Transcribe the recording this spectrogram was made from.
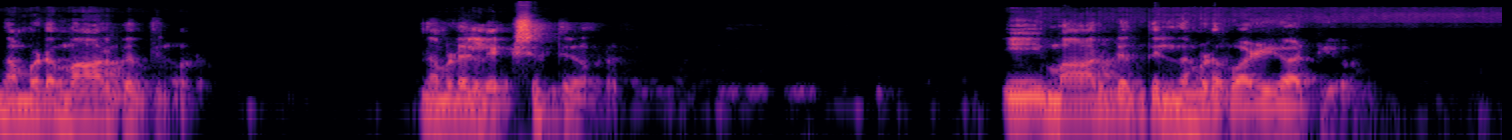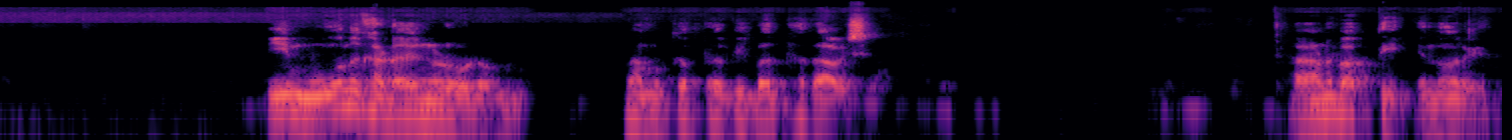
നമ്മുടെ മാർഗത്തിനോട്. നമ്മുടെ ലക്ഷ്യത്തിനോട്. ഈ മാർഗത്തിൽ നമ്മുടെ വഴികാട്ടിയോട് ഈ മൂന്ന് ഘടകങ്ങളോടും നമുക്ക് പ്രതിബദ്ധത ആവശ്യം അതാണ് ഭക്തി എന്ന് പറയുന്നത്.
